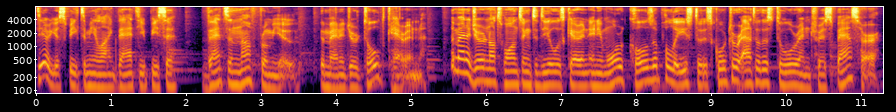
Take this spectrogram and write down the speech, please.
dare you speak to me like that, you piece of… That's enough from you the manager told Karen. The manager, not wanting to deal with Karen anymore, calls the police to escort her out of the store and trespass her.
